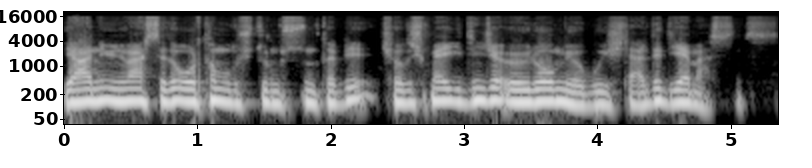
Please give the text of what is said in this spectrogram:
Yani üniversitede ortam oluşturmuşsun tabii. Çalışmaya gidince öyle olmuyor bu işlerde diyemezsiniz.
